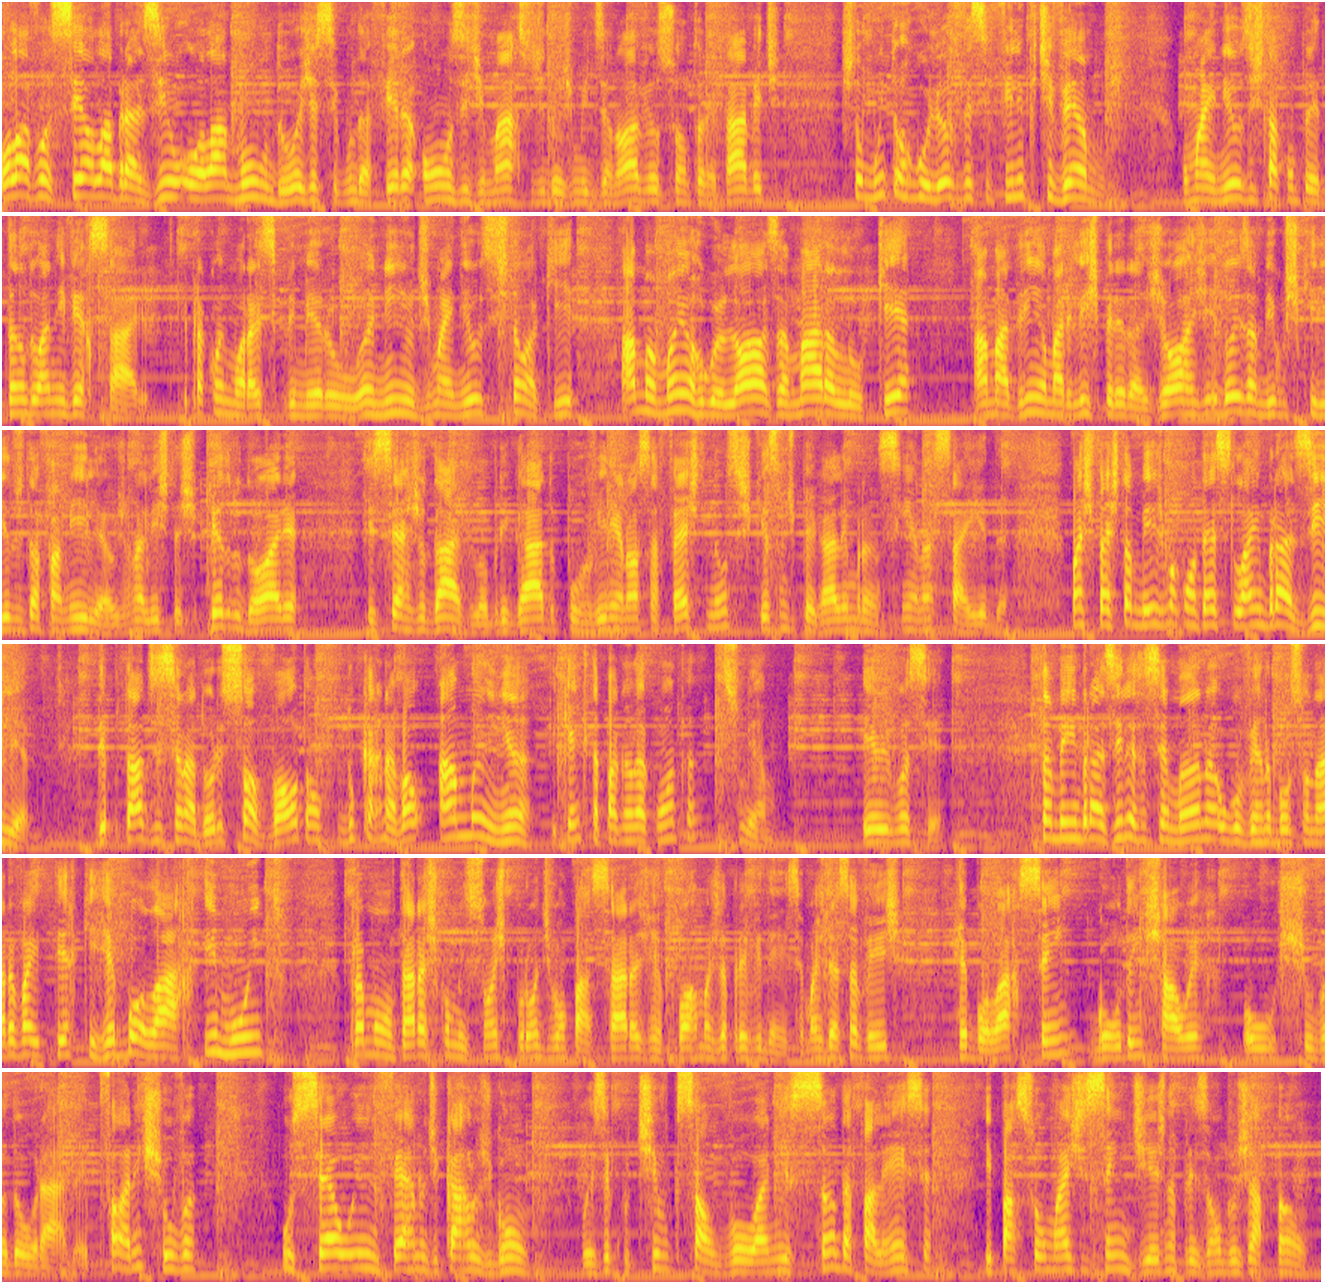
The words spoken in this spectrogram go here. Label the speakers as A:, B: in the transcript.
A: Olá você, olá Brasil, olá mundo. Hoje é segunda-feira, 11 de março de 2019. Eu sou Antônio Tabet. Estou muito orgulhoso desse filho que tivemos. O My News está completando o aniversário. E para comemorar esse primeiro aninho de My News, estão aqui a mamãe orgulhosa Mara Luque, a madrinha Marilis Pereira Jorge e dois amigos queridos da família, os jornalistas Pedro Dória e Sérgio Dávila. Obrigado por virem à nossa festa e não se esqueçam de pegar a lembrancinha na saída. Mas festa mesmo acontece lá em Brasília. Deputados e senadores só voltam do carnaval amanhã. E quem é que está pagando a conta? Isso mesmo, eu e você. Também em Brasília, essa semana, o governo Bolsonaro vai ter que rebolar, e muito, para montar as comissões por onde vão passar as reformas da Previdência. Mas dessa vez, rebolar sem Golden Shower ou chuva dourada. E por falar em chuva, o céu e o inferno de Carlos Ghosn, o executivo que salvou a Nissan da falência e passou mais de 100 dias na prisão do Japão.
